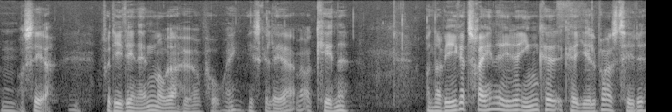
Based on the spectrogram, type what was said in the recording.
mm. og ser. Mm. Fordi det er en anden måde at høre på. Ikke? Vi skal lære at kende. Og når vi ikke er trænet i det, ingen kan, kan hjælpe os til det,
